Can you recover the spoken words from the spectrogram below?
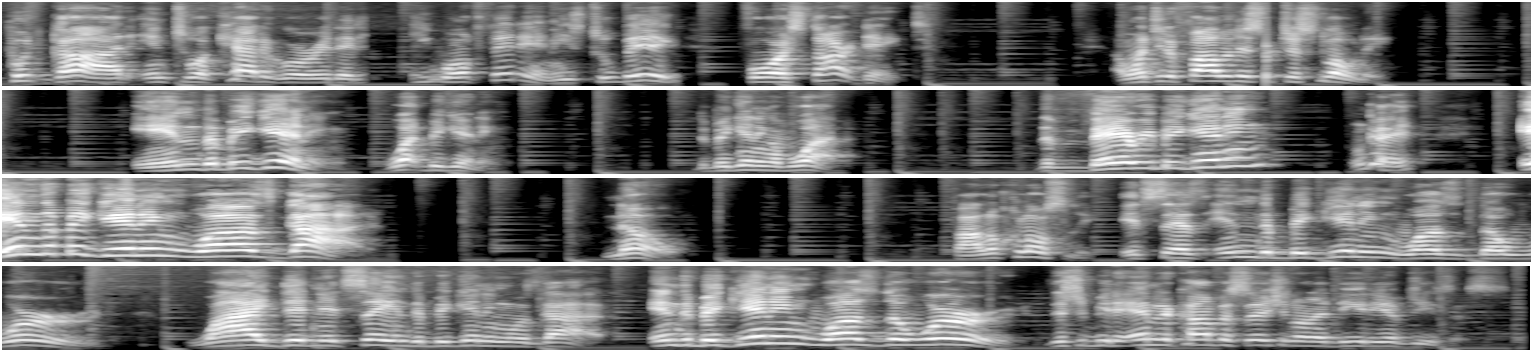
put God into a category that he won't fit in. He's too big for a start date. I want you to follow this scripture slowly. In the beginning, what beginning? The beginning of what? The very beginning? Okay. In the beginning was God. No. Follow closely. It says, In the beginning was the Word. Why didn't it say in the beginning was God? In the beginning was the Word. This should be the end of the conversation on the deity of Jesus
